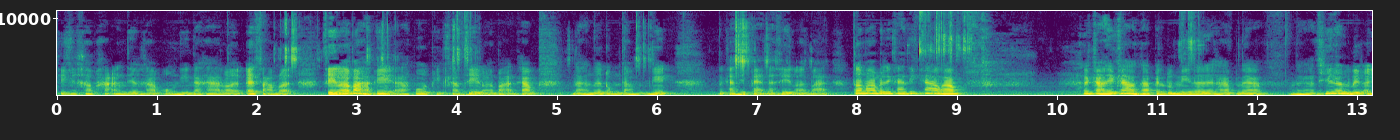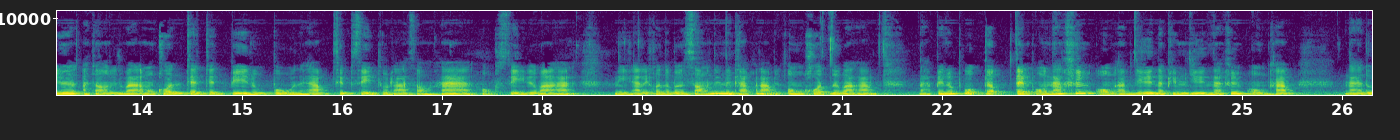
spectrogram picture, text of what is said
คิดแค่ค่าพระอันเดียวครับ องค์นี้นะห้าร้อยเอ้สามร้อยสี่ร้อยบาทพี่อะพูดผิดครับสี่ร้อยบาทครับนะเนื้อดำดำอย่างนี้ รายการที่แปดและสี่ร้อยบาท ต่อมาเป็นรายการที่เก้าครับรายการที่เก้าครับเป็นรุ่นนี้เลยนะครับนะนะที่ระลึกอายุอาจารย์ยุทธว่ามงคลเจ็ดเจ็ดปีลวงปู่นะครับสิบสี่ตุลาสองห้าหกสี่หรือเปล่าฮะนี่ครับเลขคนเบอร์สองนิดหนึ่งครับขนาดเป็นองค์คดหรือเปล่าครับนะเป็นลวงปู่เกือบเต็มองค์นะครึ่งองค์ครับยืนนะพิมพ์ยืนนะครึ่งองค์ครับนะดู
